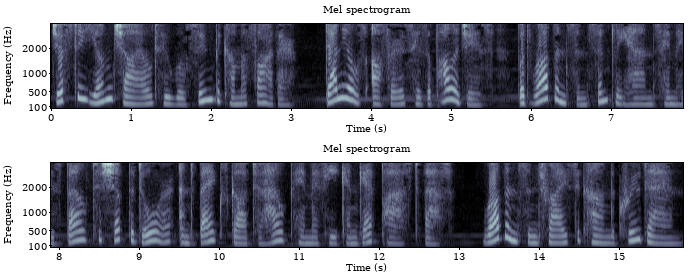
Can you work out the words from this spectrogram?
just a young child who will soon become a father. Daniels offers his apologies, but Robinson simply hands him his belt to shut the door and begs God to help him if he can get past that. Robinson tries to calm the crew down,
